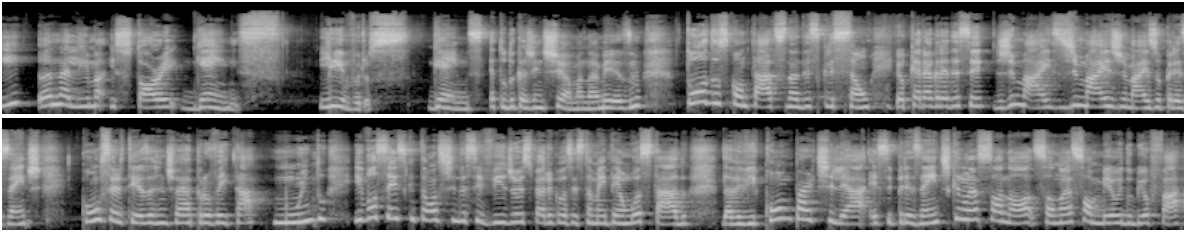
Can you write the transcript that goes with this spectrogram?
e Ana Lima Story Games. Livros games. É tudo que a gente ama, não é mesmo? Todos os contatos na descrição. Eu quero agradecer demais, demais, demais o presente. Com certeza a gente vai aproveitar muito. E vocês que estão assistindo esse vídeo, eu espero que vocês também tenham gostado da Vivi compartilhar esse presente, que não é só nós, só não é só meu e do Biofá,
